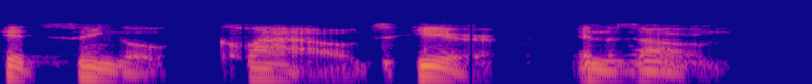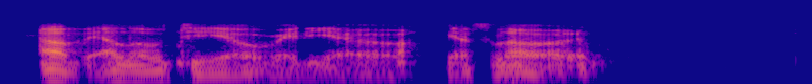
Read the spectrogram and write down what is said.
hit single Clouds here in the zone of LOTL Radio. Yes, Lord.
